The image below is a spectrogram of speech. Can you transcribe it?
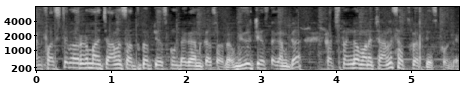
అండ్ ఫస్ట్ టైం ఎవరైనా మన ఛానల్ సబ్స్క్రైబ్ చేసుకుంటే కనుక సారీ విజిట్ చేస్తే కనుక ఖచ్చితంగా మన ఛానల్ సబ్స్క్రైబ్ చేసుకోండి.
